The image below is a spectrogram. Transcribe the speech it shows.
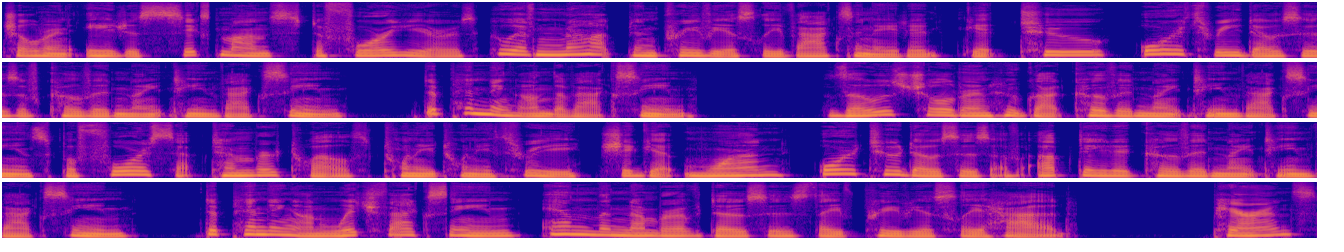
children ages six months to four years who have not been previously vaccinated get two or three doses of COVID 19 vaccine, depending on the vaccine. Those children who got COVID 19 vaccines before September 12, 2023, should get one or two doses of updated COVID 19 vaccine depending on which vaccine and the number of doses they've previously had. Parents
